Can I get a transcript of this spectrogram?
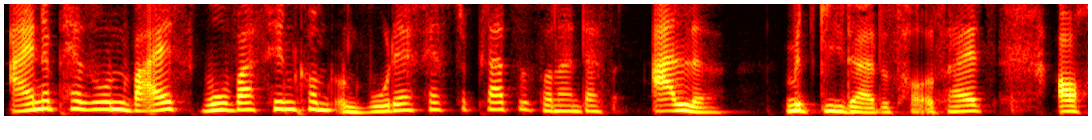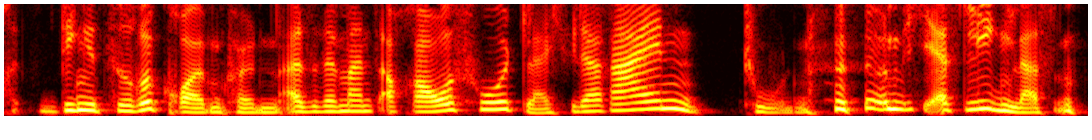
eine Person weiß, wo was hinkommt und wo der feste Platz ist, sondern dass alle Mitglieder des Haushalts auch Dinge zurückräumen können. Also wenn man es auch rausholt, gleich wieder rein tun und nicht erst liegen lassen.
